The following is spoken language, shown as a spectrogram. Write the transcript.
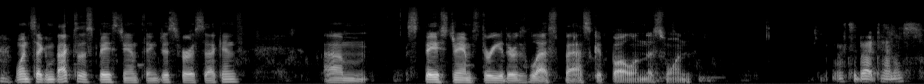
One second. Back to the Space Jam thing, just for a second. Um, Space Jam 3, there's less basketball in this one. It's about tennis.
